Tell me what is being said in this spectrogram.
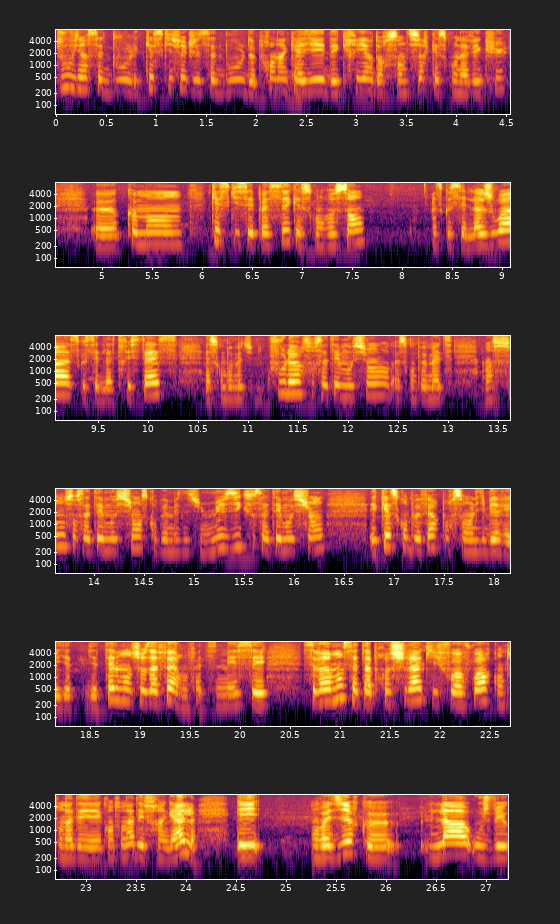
d'où vient cette boule, qu'est-ce qui fait que j'ai cette boule, de prendre un cahier, d'écrire, de ressentir qu'est-ce qu'on a vécu, euh, comment, qu'est-ce qui s'est passé, qu'est-ce qu'on ressent est-ce que c'est de la joie? Est-ce que c'est de la tristesse? Est-ce qu'on peut mettre une couleur sur cette émotion? Est-ce qu'on peut mettre un son sur cette émotion? Est-ce qu'on peut mettre une musique sur cette émotion? Et qu'est-ce qu'on peut faire pour s'en libérer? Il y, a, tellement de choses à faire en fait. Mais c'est vraiment cette approche-là qu'il faut avoir quand on, a des, quand on a des fringales. Et on va dire que là où je vais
